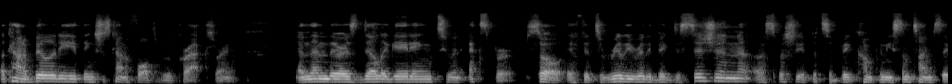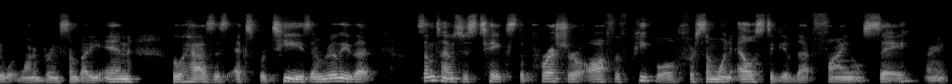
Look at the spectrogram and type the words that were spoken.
accountability. Things just kind of fall through the cracks, right? And then there's delegating to an expert. So if it's a really, really big decision, especially if it's a big company, sometimes they would want to bring somebody in who has this expertise and really that sometimes just takes the pressure off of people for someone else to give that final say, right?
